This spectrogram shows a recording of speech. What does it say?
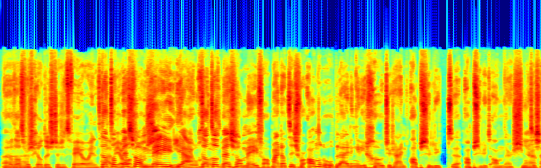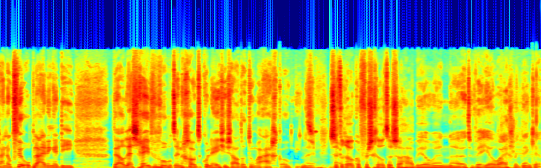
Dat dat eh, verschil dus tussen het VO en het dat dat HBO best als wel mee, niet ja, heel dat groot dat best is. wel meevalt. Maar dat is voor andere opleidingen die groter zijn absoluut, eh, absoluut anders. Want Ja. er zijn ook veel opleidingen die wel lesgeven, bijvoorbeeld in een grote collegezaal. Dat doen we eigenlijk ook niet. Nee. Zit er ook een verschil tussen HBO en eh, het WO eigenlijk, denk je?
